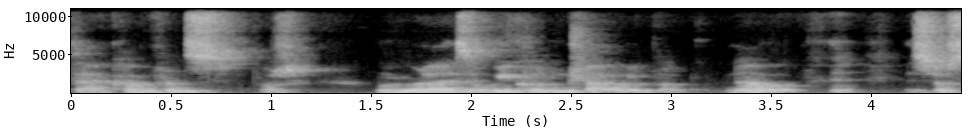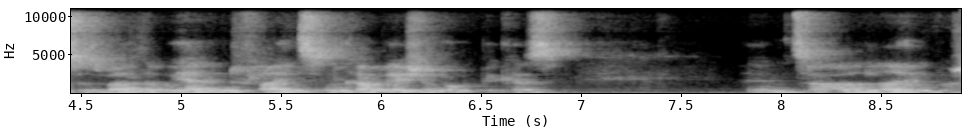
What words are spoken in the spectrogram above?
that conference, but we realised that we couldn't travel. But now it's just as well that we hadn't flights and accommodation booked because it's all online. But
